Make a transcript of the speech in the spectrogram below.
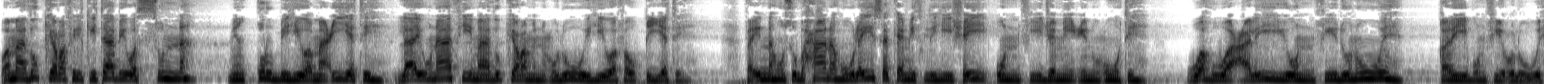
وما ذكر في الكتاب والسنة من قربه ومعيته لا ينافي ما ذكر من علوه وفوقيته. فإنه سبحانه ليس كمثله شيء في جميع نعوته وهو علي في دنوه قريب في علوه.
